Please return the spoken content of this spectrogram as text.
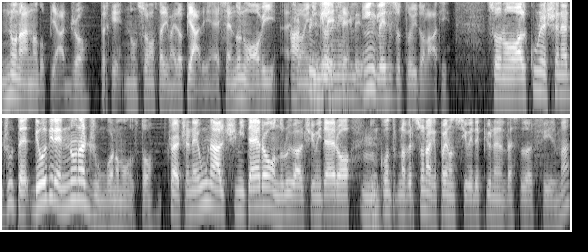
non hanno doppiaggio. Perché non sono stati mai doppiati. Essendo nuovi, eh, Ah, sono in sono in inglese. inglese. in inglese sottotitolati. Sono alcune scene aggiunte. Devo dire, non aggiungono molto. Cioè, ce n'è una al cimitero. Quando lui va al cimitero, Mm. incontra una persona che poi non si vede più nel resto del film.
